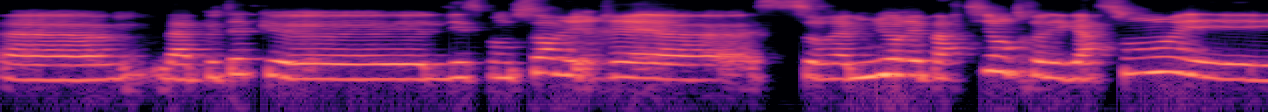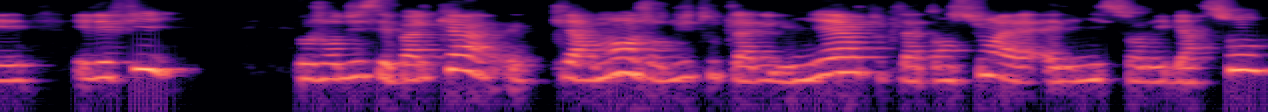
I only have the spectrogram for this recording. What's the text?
Bah, peut-être que les sponsors seraient mieux répartis entre les garçons et, les filles. Aujourd'hui, c'est pas le cas. Clairement, aujourd'hui, toute la lumière, toute l'attention, elle, est mise sur les garçons.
